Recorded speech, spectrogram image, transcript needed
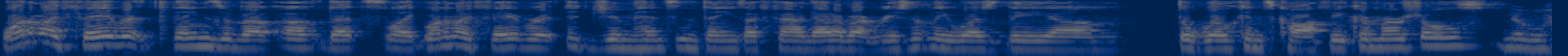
one of my favorite things about uh, that's like one of my favorite Jim Henson things I found out about recently was the um the Wilkins coffee commercials. No,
